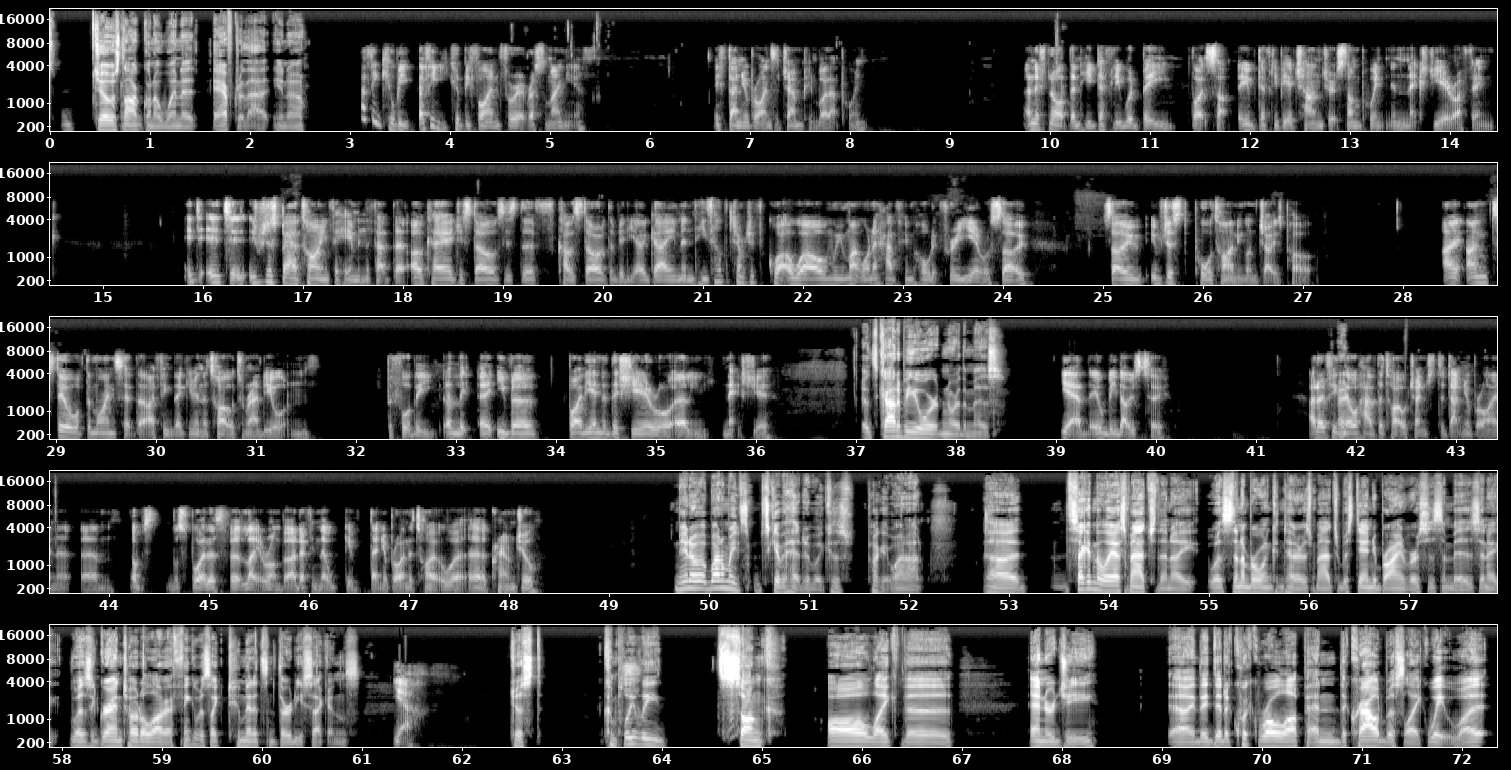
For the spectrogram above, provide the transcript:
Joe's not going to win it after that, you know? I think he'll be. I think he could be fine for it at WrestleMania if Daniel Bryan's the champion by that point. And if not, then he definitely would be like he would definitely be a challenger at some point in the next year. I think it, it, it was just bad timing for him in the fact that okay, AJ Styles is the cover star of the video game and he's held the championship for quite a while, and we might want to have him hold it for a year or so. So it was just poor timing on Joe's part. I, I'm still of the mindset that I think they're giving the title to Randy Orton before the uh, either by the end of this year or early next year. It's got to be Orton or the Miz. Yeah, it'll be those two. I don't think they'll have the title changed to Daniel Bryan. At, um, obviously, well, spoilers for later on, but I don't think they'll give Daniel Bryan the title at uh, Crown Jewel. You know, why don't we skip ahead to it? Because fuck it, why not? Uh, second to last match of the night was the number one contenders match. It was Daniel Bryan versus The Miz, and it was a grand total of I think it was like two minutes and thirty seconds. Yeah, Just completely sunk all like the energy. Uh, they did a quick roll up, and the crowd was like, "Wait, what?"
